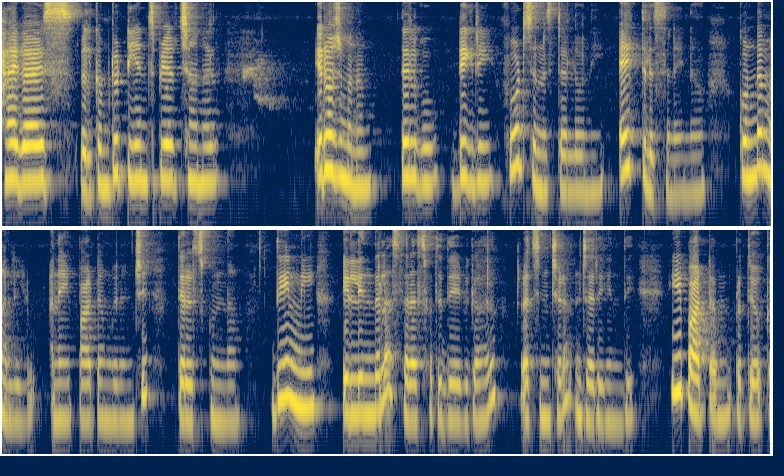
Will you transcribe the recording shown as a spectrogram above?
హాయ్ గైస్ వెల్కమ్ టు టిఎన్స్పియర్ ఛానల్ ఈరోజు మనం తెలుగు డిగ్రీ ఫోర్త్ సెమిస్టర్లోని ఎయిత్ లెసన్ అయిన కొండమల్లిలు అనే పాఠం గురించి తెలుసుకుందాం. దీన్ని ఇల్లిందల సరస్వతి దేవి గారు రచించడం జరిగింది. ఈ పాఠం ప్రతి ఒక్క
